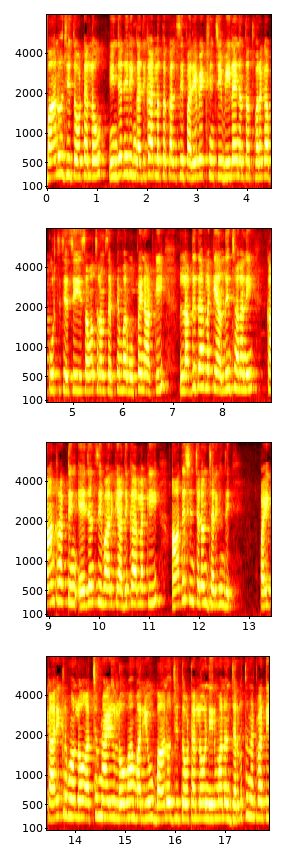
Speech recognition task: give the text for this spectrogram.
బానూజీ తోటల్లో ఇంజనీరింగ్ అధికారులతో కలిసి పర్యవేక్షించి వీలైనంత త్వరగా పూర్తి చేసి ఈ సంవత్సరం సెప్టెంబర్ ముప్పై నాటికి లబ్ధిదారులకి అందించాలని కాంట్రాక్టింగ్ ఏజెన్సీ వారికి అధికారులకి ఆదేశించడం జరిగింది. పై కార్యక్రమంలో అచ్చెన్నాయుడు లోవా మరియు బానోజీ తోటల్లో నిర్మాణం జరుగుతున్నటువంటి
